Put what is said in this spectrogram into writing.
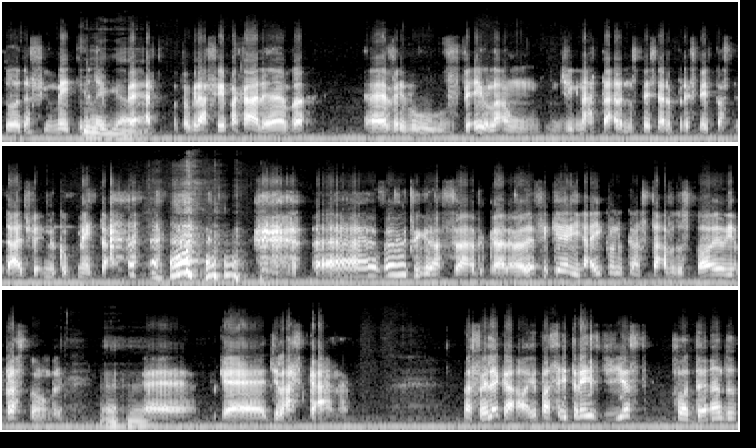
toda, filmei tudo de perto, fotografei pra caramba, é, veio, veio, lá um, dignatário, não sei se era o prefeito da cidade, veio me cumprimentar. é, foi muito engraçado, cara. Mas eu fiquei. E aí, quando cansava do sol, eu ia pra sombra. Uhum. É, porque é de lascar, né? Mas foi legal. Aí eu passei três dias rodando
